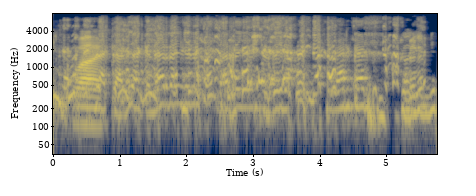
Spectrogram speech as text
Bir Vay. dakika, bir dakika. Nereden gelirken? Nereden gelirken? Zeynep. Derken Benim-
